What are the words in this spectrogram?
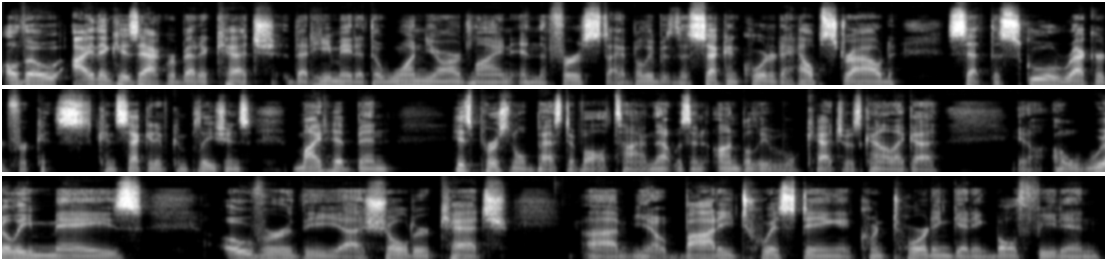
Although I think his acrobatic catch that he made at the one yard line in the first, I believe it was the second quarter to help Stroud set the school record for consecutive completions might have been his personal best of all time. That was an unbelievable catch. It was kind of like a, you know, a Willie Mays over the uh, shoulder catch um, you know, body twisting and contorting, getting both feet in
